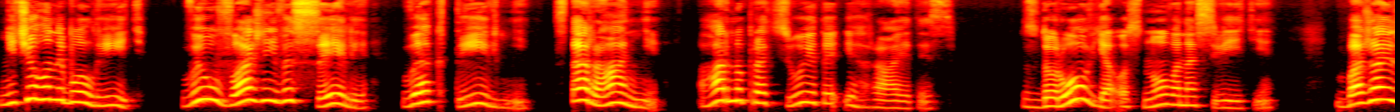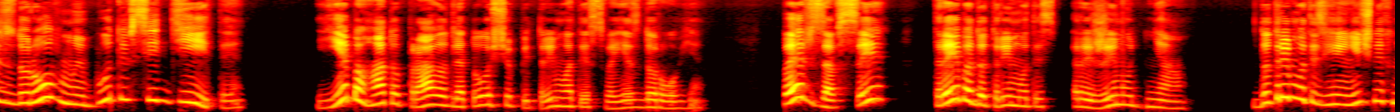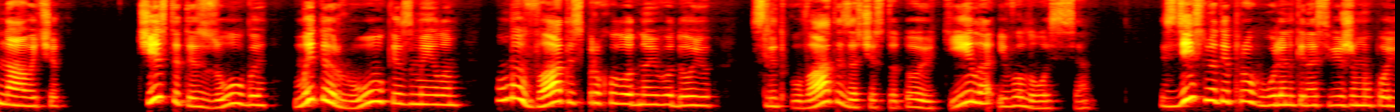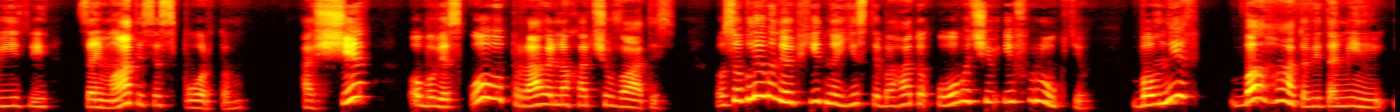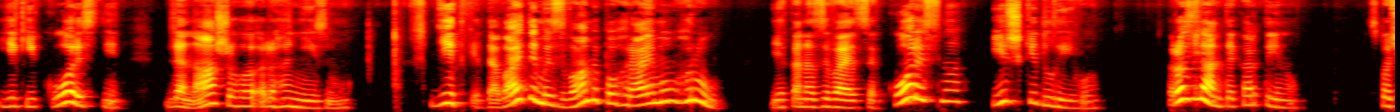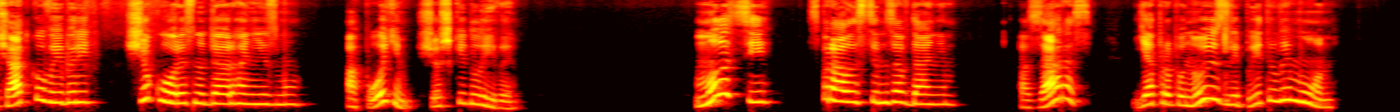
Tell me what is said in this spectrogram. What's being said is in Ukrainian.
нічого не болить, ви уважні й веселі, ви активні, старанні, гарно працюєте і граєтесь. Здоров'я основа на світі. Бажають здоровими бути всі діти. Є багато правил для того, щоб підтримувати своє здоров'я. Перш за все, треба дотримуватись режиму дня, дотримуватись гігієнічних навичок, чистити зуби, мити руки з милом, умиватись прохолодною водою, слідкувати за чистотою тіла і волосся, здійснювати прогулянки на свіжому повітрі, займатися спортом. А ще обов'язково правильно харчуватись. Особливо необхідно їсти багато овочів і фруктів, бо в них багато вітамінів, які корисні для нашого організму. Дітки, давайте ми з вами пограємо в гру, яка називається Корисно і шкідливо. Розгляньте картину. Спочатку виберіть, що корисно для організму, а потім, що шкідливе. Молодці, справились з цим завданням. А зараз я пропоную зліпити лимон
